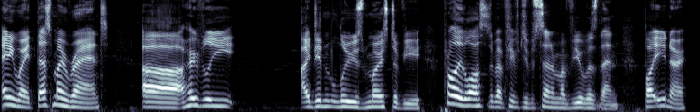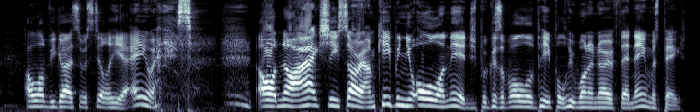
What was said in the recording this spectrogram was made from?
Anyway, that's my rant. Uh, hopefully I didn't lose most of you. Probably lost about 50% of my viewers then. But, you know, I love you guys who are still here. Anyways oh, no, I actually, sorry, I'm keeping you all on edge because of all the people who want to know if their name was picked.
